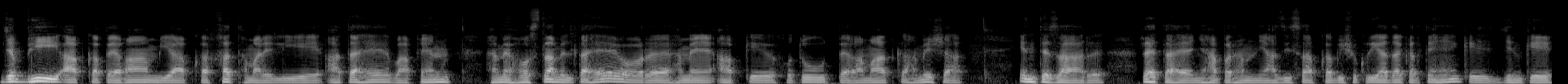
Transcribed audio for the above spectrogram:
جب بھی آپ کا پیغام یا آپ کا خط ہمارے لیے آتا ہے واقع ہمیں حوصلہ ملتا ہے اور ہمیں آپ کے خطوط، پیغامات کا ہمیشہ انتظار رہتا ہے۔ یہاں پر ہم نیازی صاحب کا بھی شکریہ ادا کرتے ہیں کہ جن کے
